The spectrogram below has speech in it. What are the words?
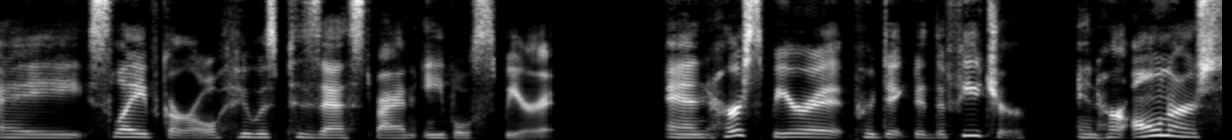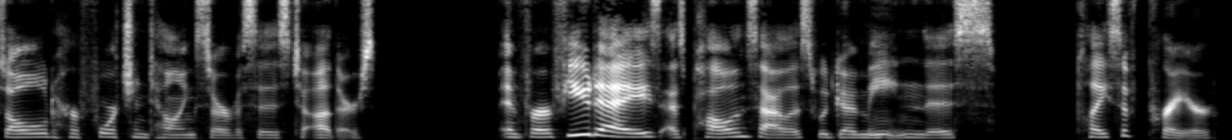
a slave girl who was possessed by an evil spirit. And her spirit predicted the future, and her owners sold her fortune telling services to others. And for a few days, as Paul and Silas would go meet in this place of prayer,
